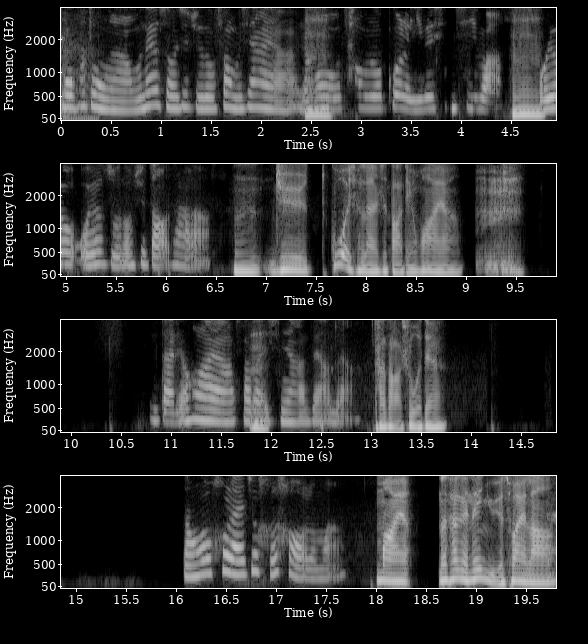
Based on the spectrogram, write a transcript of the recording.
我不懂啊，我那个时候就觉得放不下呀。然后差不多过了一个星期吧，嗯，我又我又主动去找他了。嗯，你去过去了是打电话呀？你打电话呀，发短信啊，这样的。他咋说的？然后后来就和好了嘛。妈呀，那他给那女的踹了？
